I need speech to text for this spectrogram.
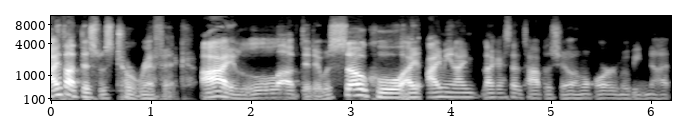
I thought this was terrific. I loved it. It was so cool. I, I mean, I like I said at the top of the show, I'm a horror movie nut.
